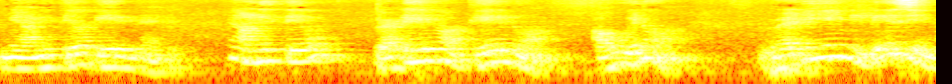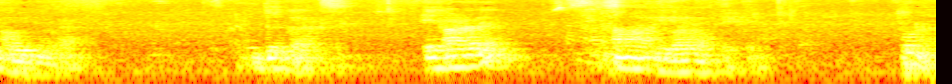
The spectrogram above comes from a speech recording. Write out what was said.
මේ අනිත්‍යව තේරෙන්නේ නැහැ. මේ අනිත්‍යව වැටහෙනවා තේරෙනවා අහු වෙනවා වැඩියෙන් ලේසියෙන් අවදිනවා. දුක්ඛ ලක්ෂණ. ඒ කාටද? සමාධි වලවත් එක්ක. තුන.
